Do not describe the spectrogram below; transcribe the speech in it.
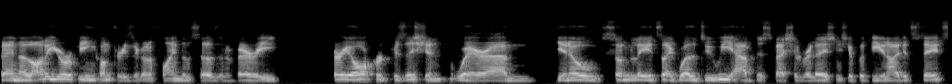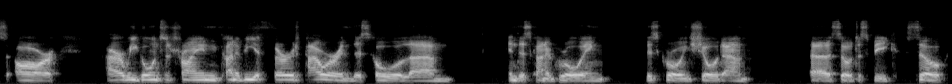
then a lot of European countries are going to find themselves in a very, very awkward position where, um, you know, suddenly it's like, well, do we have this special relationship with the United States, or are we going to try and kind of be a third power in this whole, um, in this kind of growing, this growing showdown, uh, so to speak? So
